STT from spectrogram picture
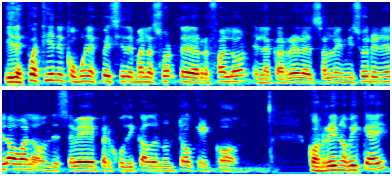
y después tiene como una especie de mala suerte de refalón en la carrera de San Luis, Missouri, en el óvalo, donde se ve perjudicado en un toque con, con Rino BK.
